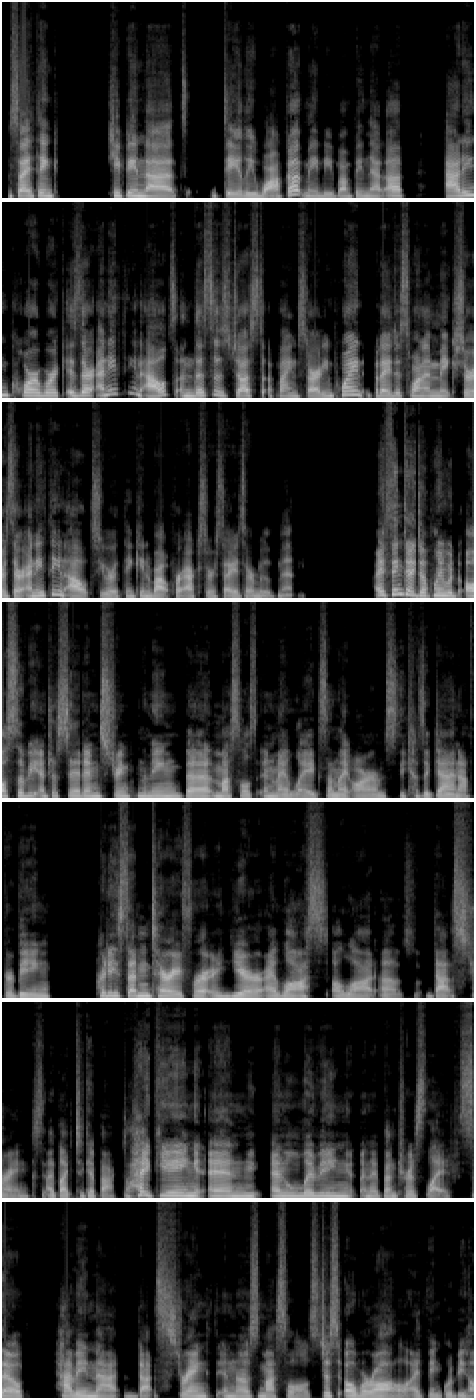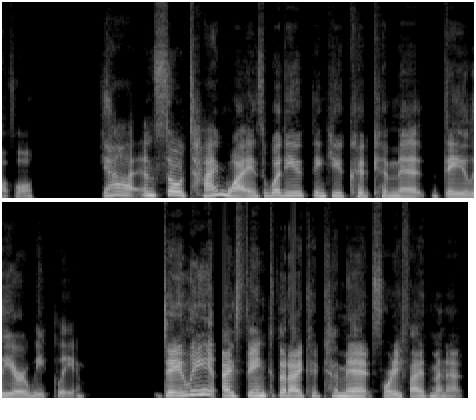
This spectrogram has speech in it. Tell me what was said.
So I think keeping that daily walk up, maybe bumping that up, adding core work. Is there anything else? And this is just a fine starting point, but I just want to make sure is there anything else you are thinking about for exercise or movement? I think I definitely would also be interested in strengthening the muscles in my legs and my arms because, again, after being pretty sedentary for a year, I lost a lot of that strength. I'd like to get back to hiking and and living an adventurous life. So having that that strength in those muscles just overall, I think would be helpful. Yeah. And so, time wise, what do you think you could commit daily or weekly? Daily, I think that I could commit 45 minutes.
